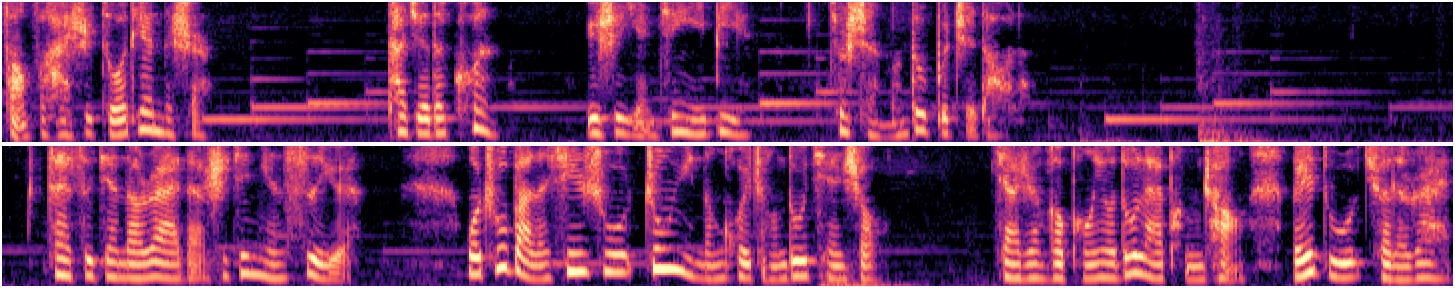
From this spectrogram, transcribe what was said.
仿佛还是昨天的事儿。她觉得困，于是眼睛一闭，就什么都不知道了。再次见到 Red 是今年四月，我出版了新书，终于能回成都签售，家人和朋友都来捧场，唯独缺了 Red。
